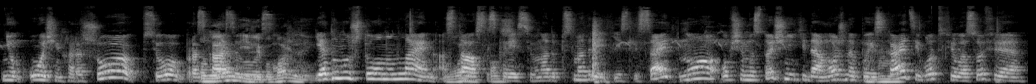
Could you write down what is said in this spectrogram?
в нем очень хорошо все рассказывалось. Онлайн или бумажный? Я думаю, что он онлайн остался, остался, скорее всего. Надо посмотреть, есть ли сайт. Но, в общем, источники, да, можно поискать. Угу. И вот философия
